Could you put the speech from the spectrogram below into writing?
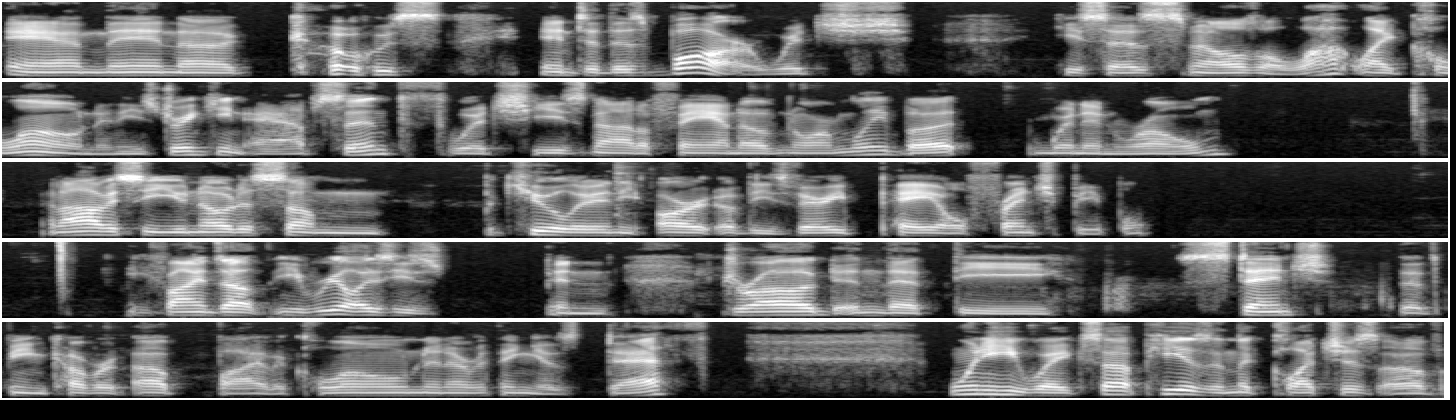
and then uh, goes into this bar, which he says smells a lot like cologne, and he's drinking absinthe, which he's not a fan of normally, but when in Rome. And obviously, you notice something peculiar in the art of these very pale French people. He finds out, he realizes he's been drugged and that the stench that's being covered up by the cologne and everything is death. When he wakes up, he is in the clutches of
